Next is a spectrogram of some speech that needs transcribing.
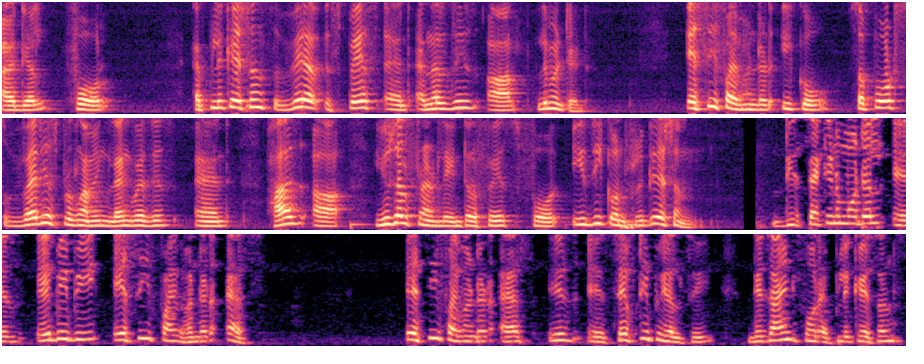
ideal for applications where space and energies are limited. AC500 Eco supports various programming languages and has a user-friendly interface for easy configuration. The second model is ABB AC500S. AC500S is a safety PLC designed for applications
